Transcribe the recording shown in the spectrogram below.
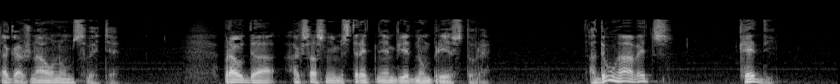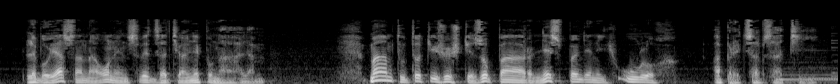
tak až na onom svete. Pravda, ak sa s ním stretnem v jednom priestore. A druhá vec, kedy? Lebo ja sa na onen svet zatiaľ neponáhľam. Mám tu totiž ešte zo pár nesplnených úloh a predsavzatí.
